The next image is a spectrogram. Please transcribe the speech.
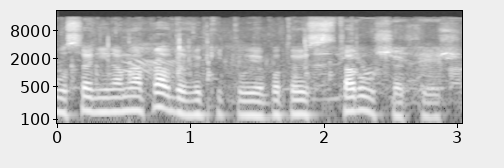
Useni nam naprawdę wykituje, bo to jest staruszek już.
